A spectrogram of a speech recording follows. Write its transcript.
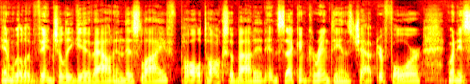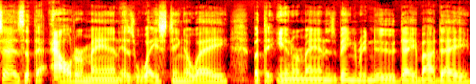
and will eventually give out in this life. Paul talks about it in 2 Corinthians chapter 4 when he says that the outer man is wasting away, but the inner man is being renewed day by day.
